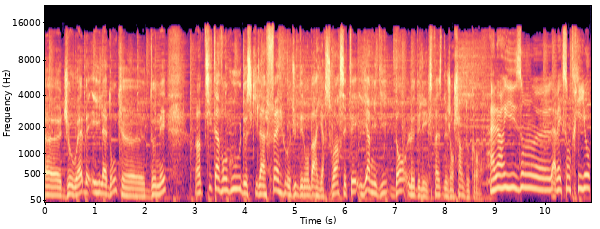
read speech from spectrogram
euh, Joe Webb, et il a donc euh, donné un petit avant-goût de ce qu'il a fait au Duc des Lombards hier soir. C'était hier midi dans le Daily Express de Jean-Charles Doucan. Alors ils ont, euh, avec son trio,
